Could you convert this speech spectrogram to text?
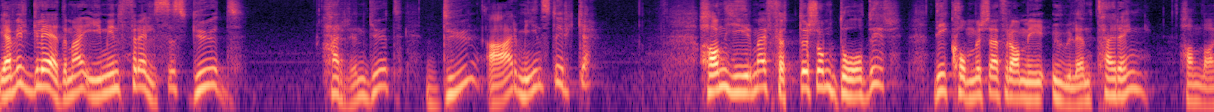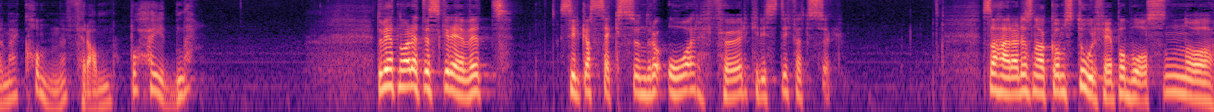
Jeg vil glede meg i min frelses Gud. Herren Gud, du er min styrke. Han gir meg føtter som dådyr. De kommer seg fram i ulendt terreng. Han lar meg komme fram på høydene. Du vet, Nå er dette skrevet ca. 600 år før Kristi fødsel. Så her er det snakk om storfe på båsen og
